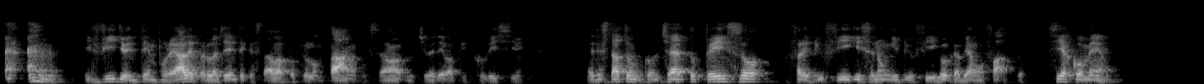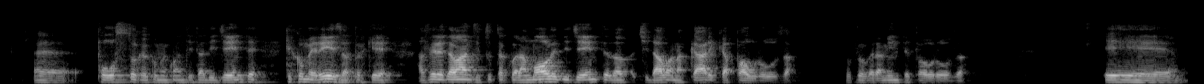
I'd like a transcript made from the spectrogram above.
il video in tempo reale per la gente che stava proprio lontano, che sennò non ci vedeva piccolissimi. Ed è stato un concerto, penso, fra i più fighi, se non il più figo che abbiamo fatto, sia come eh, posto che come quantità di gente, che come resa, perché avere davanti tutta quella mole di gente da, ci dava una carica paurosa proprio veramente paurosa. E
